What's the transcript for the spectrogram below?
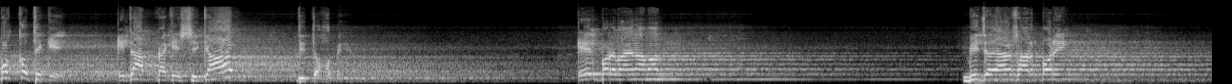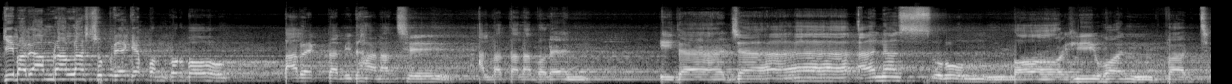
পক্ষ থেকে। এটা আপনাকে স্বীকার দিতে হবে। এরপরে ভাইরা আমার বিজয় আসার পরে কিভাবে আমরা আল্লাহর শুক্রিয়া জ্ঞাপন করব তার একটা বিধান আছে আল্লাহ তালা বলেন إذا جاء نصر الله والفتح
